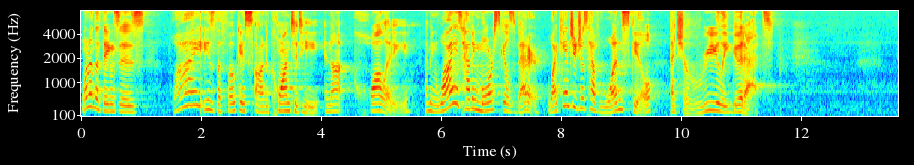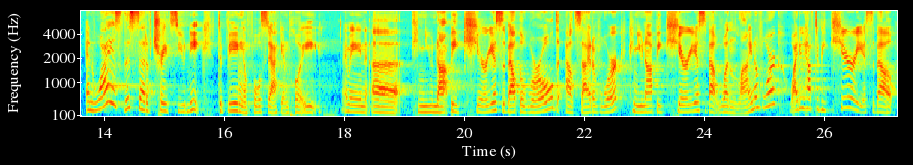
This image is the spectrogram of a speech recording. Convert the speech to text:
One of the things is, why is the focus on quantity and not quality? I mean, why is having more skills better? Why can't you just have one skill that you're really good at? And why is this set of traits unique to being a full stack employee? I mean, uh, can you not be curious about the world outside of work? Can you not be curious about one line of work? Why do you have to be curious about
